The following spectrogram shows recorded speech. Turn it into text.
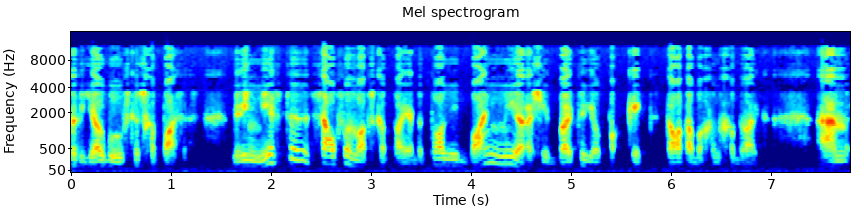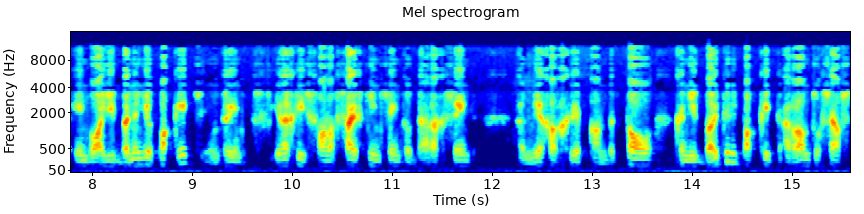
vir jou behoeftes gepas is. Met die meeste selfoonmaatskappye betaal jy baie meer as jy buite jou pakket data begin gebruik. Ehm um, en waar jy binne jou pakket omtrent enigiets van 15 sent tot 30 sent 'n megagreep kan betaal, kan jy buite die pakket 'n rand of selfs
